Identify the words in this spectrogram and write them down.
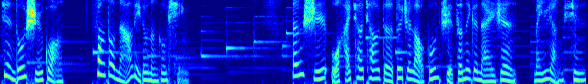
见多识广，放到哪里都能够行。当时我还悄悄地对着老公指责那个男人没良心。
